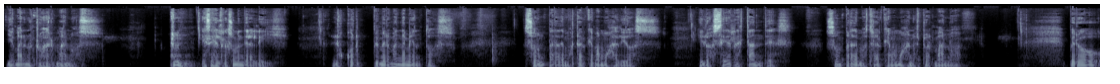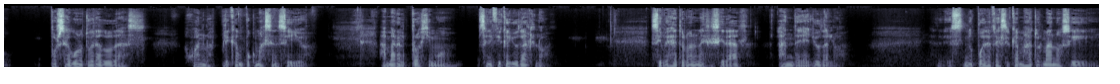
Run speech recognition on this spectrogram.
y amar a nuestros hermanos. Ese es el resumen de la ley. Los cuatro primeros mandamientos son para demostrar que amamos a Dios y los seis restantes son para demostrar que amamos a nuestro hermano. Pero, por si alguno tuviera dudas, Juan lo explica un poco más sencillo. Amar al prójimo significa ayudarlo. Si ves a tu hermano en necesidad, anda y ayúdalo. No puedes decir que amas a tu hermano si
